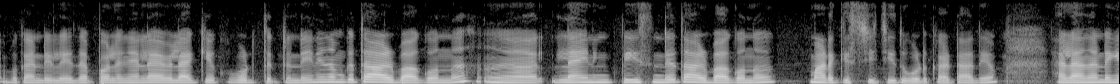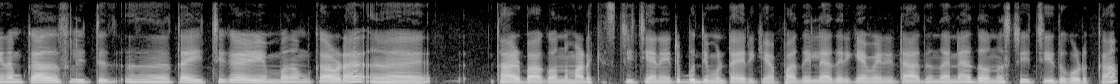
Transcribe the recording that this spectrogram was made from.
അപ്പോൾ കണ്ടില്ലേ ഇതേപോലെ ഞാൻ ലെവലാക്കിയൊക്കെ കൊടുത്തിട്ടുണ്ട്. ഇനി നമുക്ക് താഴ്ഭാഗം ഒന്ന് ലൈനിങ് പീസിന്റെ താഴ്ഭാഗം ഒന്ന് മടക്കി സ്റ്റിച്ച് ചെയ്ത് കൊടുക്കാം കേട്ടോ ആദ്യം. അല്ലാന്നുണ്ടെങ്കിൽ നമുക്ക് സ്ലിറ്റ് തയ്ച്ച് കഴിയുമ്പോൾ നമുക്കവിടെ താഴ്ഭാഗം ഒന്ന് മടക്കി സ്റ്റിച്ച് ചെയ്യാനായിട്ട് ബുദ്ധിമുട്ടായിരിക്കും. അപ്പോൾ അതില്ലാതിരിക്കാൻ വേണ്ടിയിട്ട് ആദ്യം തന്നെ അതൊന്ന് സ്റ്റിച്ച് ചെയ്ത് കൊടുക്കാം.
